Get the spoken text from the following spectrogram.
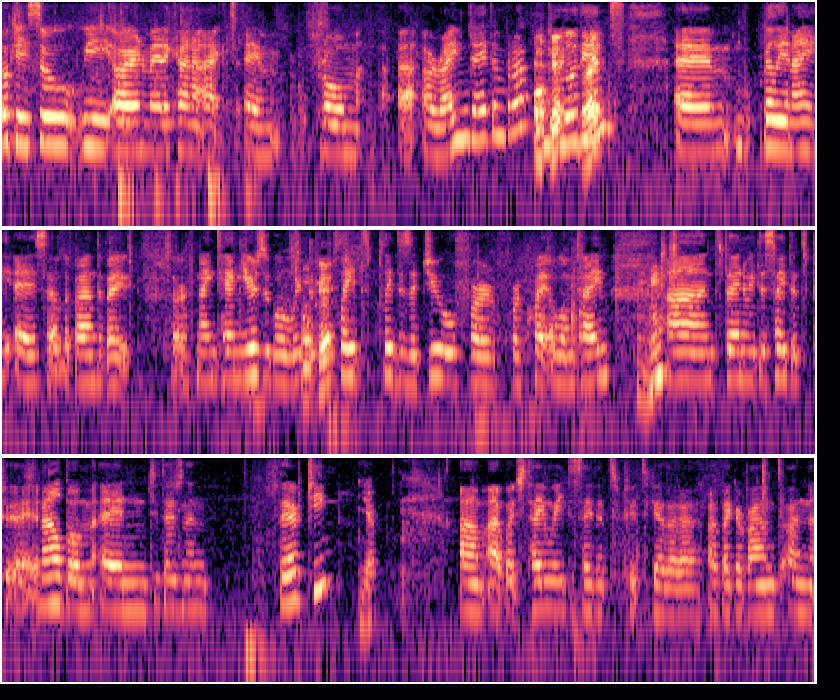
Okay, so we are an Americana act um, from uh, around Edinburgh Okay, in the Lothians. Um, Billy and I uh, set up the band about sort of nine, ten years ago. We Okay. played played as a duo for, for quite a long time, hmm and then we decided to put an album in 2013. Yep. Um, at which time we decided to put together a, a bigger band, and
